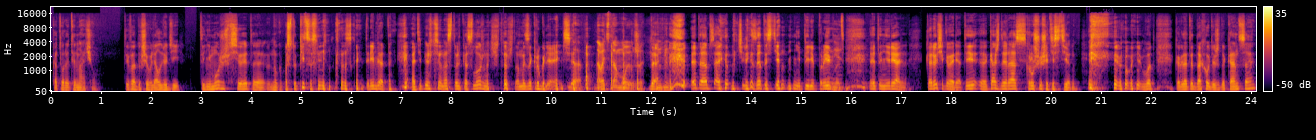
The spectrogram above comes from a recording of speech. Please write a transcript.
которое ты начал. Ты воодушевлял людей ты не можешь все это, ну-ка, поступиться, сказать, ребята, а теперь все настолько сложно, что, что мы закругляемся. Да, давайте домой уже. Да, это абсолютно через эту стену не перепрыгнуть. Это нереально. Короче говоря, ты э, каждый раз крушишь эти стены. Вот, когда ты доходишь до конца,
